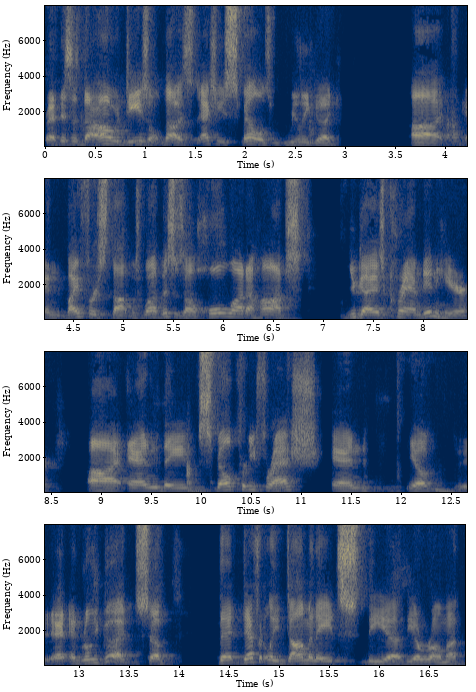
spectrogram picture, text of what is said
Right? This is not oh diesel. No, it actually smells really good. Uh, and my first thought was, wow, this is a whole lot of hops you guys crammed in here, uh, and they smell pretty fresh and you know and, really good. So that definitely dominates the uh, the aroma.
